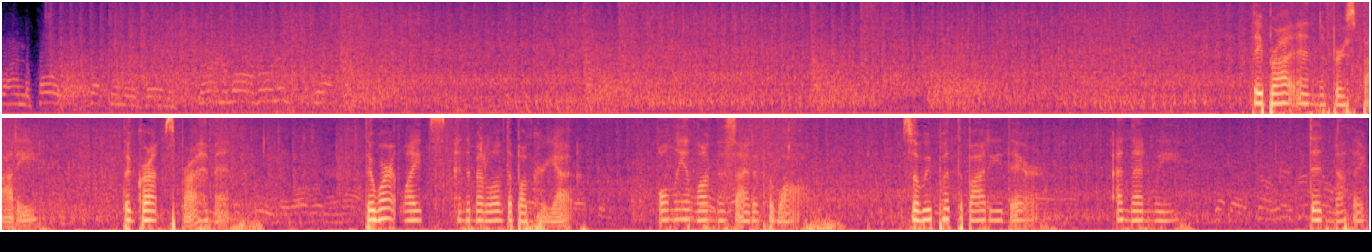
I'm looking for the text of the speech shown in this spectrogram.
behind the pole, it's stuck in the building. Starting the wall going? Yeah. They brought in the first body. The grunts brought him in. There weren't lights in the middle of the bunker yet, only along the side of the wall. So we put the body there, and then we did nothing.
